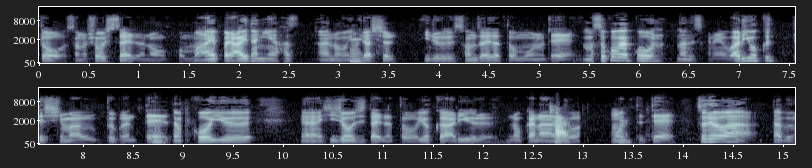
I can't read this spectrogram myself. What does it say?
とその消費サイドの、こうまあ、やっぱり間にはあのうんいらっしゃる、いる存在だと思うので、まあ、そこがこう、なんですかね、割を食ってしまう部分って、うんでもこういう、えー非常事態だとよくあり得るのかなはい。とは思ってて、それは多分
